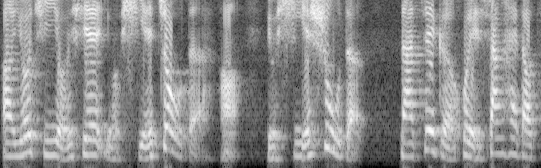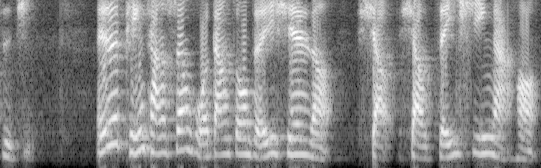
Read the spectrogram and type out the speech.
啊，尤其有一些有邪咒的啊，有邪术的，那这个会伤害到自己。也是平常生活当中的一些呢，小小贼心啊，哈，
